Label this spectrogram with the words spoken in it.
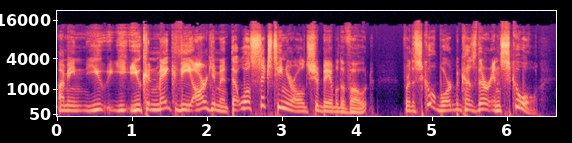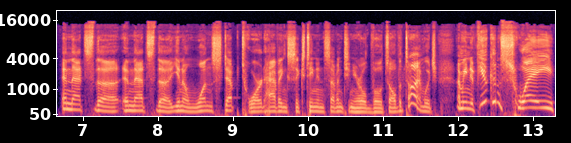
I mean, you you, you can make the argument that well, 16-year-olds should be able to vote for the school board because they're in school. And that's the and that's the, you know, one step toward having 16 and 17-year-old votes all the time, which I mean, if you can sway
